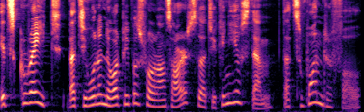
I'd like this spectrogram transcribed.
It's great that you want to know what people's pronouns are so that you can use them. That's wonderful.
